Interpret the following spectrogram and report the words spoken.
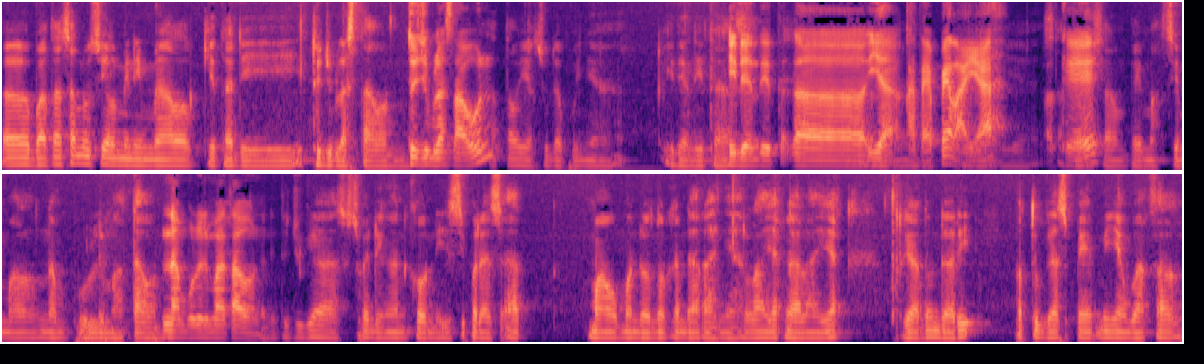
Eh, batasan usia minimal kita di 17 tahun 17 tahun, atau yang sudah punya identitas. identitas, ya KTP lah ya. Iya, Oke. atau sampai maksimal 65 tahun. 65 tahun. Dan itu juga sesuai dengan kondisi pada saat mau mendonorkan darahnya layak nggak layak tergantung dari petugas PMI yang bakal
